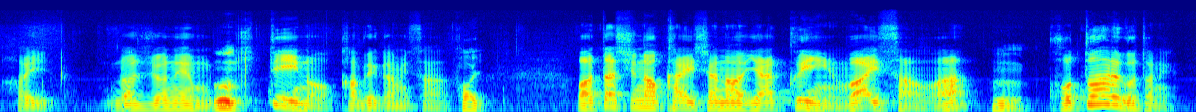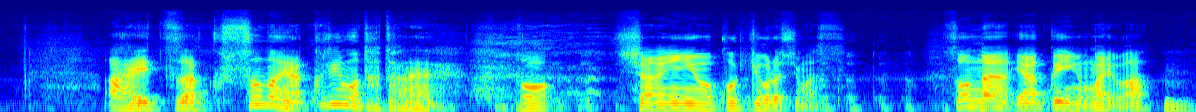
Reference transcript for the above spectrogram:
はい。ラジオネーム、うん、キティの壁紙さん、はい、私の会社の役員 Y さんは、うん、ことあるごとにあいつはクソの役にも立たねえ。と社員をこき下ろします。そんな役員 Y は、うん、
